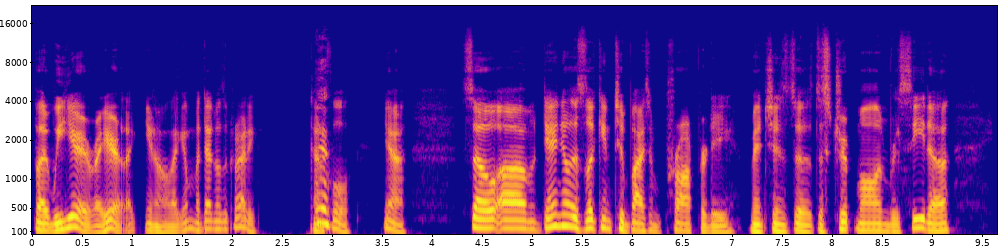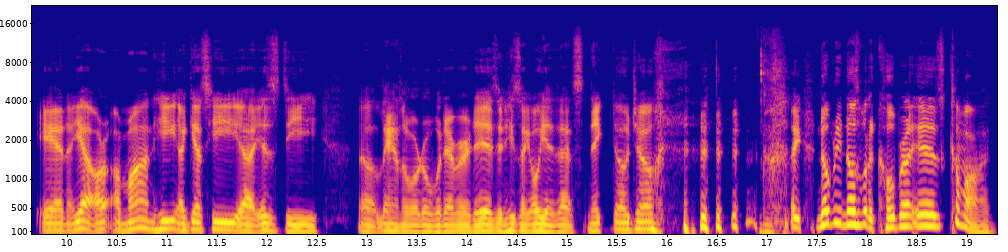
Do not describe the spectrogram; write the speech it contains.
but we hear it right here. Like, you know, like, oh, my dad knows the karate. Kind of Yeah. cool. Yeah. So, um, Daniel is looking to buy some property, mentions the, the strip mall in Reseda. And uh, yeah, Ar- Armand, he, I guess he, uh, is the, uh, landlord or whatever it is. And he's like, oh yeah, that snake dojo. like, nobody knows what a cobra is. Come on.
